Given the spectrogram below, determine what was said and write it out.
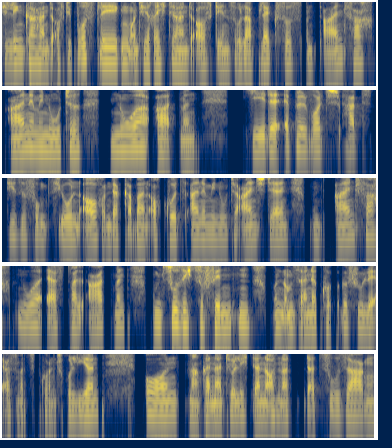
Die linke Hand auf die Brust legen und die rechte Hand auf den Solarplexus und einfach eine Minute nur atmen jede Apple Watch hat diese Funktion auch und da kann man auch kurz eine Minute einstellen und einfach nur erstmal atmen, um zu sich zu finden und um seine Gefühle erstmal zu kontrollieren. Und man kann natürlich dann auch noch dazu sagen,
